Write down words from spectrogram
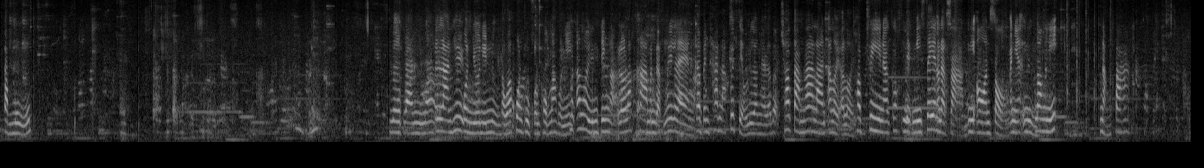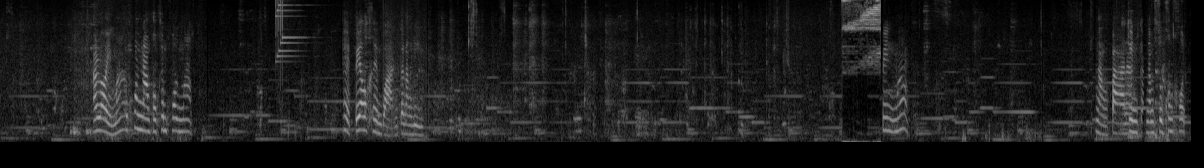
กับหมู เลิฟร้านนี้มาก เป็นร้านที่คนเยอะนิดหนึ่งแต่ว่าคนถูกคนพบมากกว่านี้ มันอร่อยจริงๆอะ แล้วราคามันแบบไม่แรงอะเราเป็นท่าสรักก๋วยเตี๋ยวเรือไง แล้วแบบชอบตามล่าร้านอร่อยอร่อยท็อปทรีนะก็คือเด็กมีเส้นอันดับสามมีออนสองอันเนี้ยหนึ่งลองอันนี้ หนังปลาอร่อยมากทุกคนน้ำเขาเข้มข้นมาก เผ็ดเปรี้ยวเค็มหวานกำลังดี ฟินมาก หนังปลานะ กินกับน้ำซุปข้นๆ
